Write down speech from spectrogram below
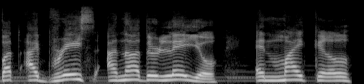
but I brace another Leo and Michael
